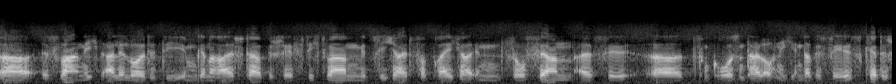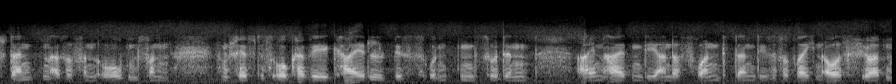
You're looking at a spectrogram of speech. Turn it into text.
Äh, es waren nicht alle Leute, die im Generalstab beschäftigt waren, mit Sicherheit Verbrecher, insofern, als sie äh, zum großen Teil auch nicht in der Befehlskette standen, also von oben, von, vom Chef des OKW Keidel bis unten zu den Einheiten, die an der Front dann diese Verbrechen ausführten.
